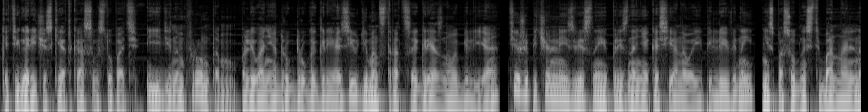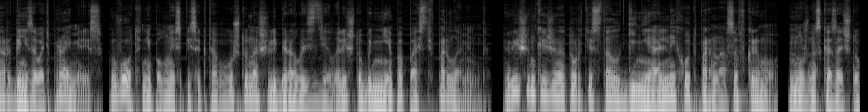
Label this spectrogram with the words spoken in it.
Категорический отказ выступать единым фронтом, поливание друг друга грязью, демонстрация грязного белья, те же печально известные признания Касьянова и Пелевиной, неспособность банально организовать праймерис. Вот неполный список того, что наши либералы сделали, чтобы не попасть в парламент. Вишенкой же на торте стал гениальный ход Парнаса в Крыму. Нужно сказать, что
